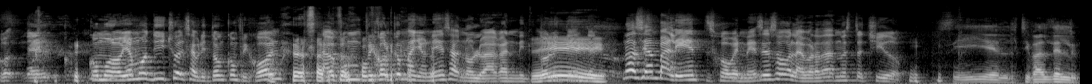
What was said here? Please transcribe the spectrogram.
Con- el- como habíamos dicho, el sabritón con frijol. ah, con frijol con mayonesa. No lo hagan, ni, no lo. No sean valientes, jóvenes. Eso, la verdad, no está chido. Sí, el festival del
